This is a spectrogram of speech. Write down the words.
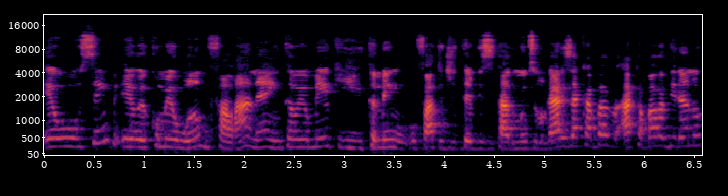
eu sempre, eu, como eu amo falar, né? Então eu meio que e também o fato de ter visitado muitos lugares acabava, acabava virando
